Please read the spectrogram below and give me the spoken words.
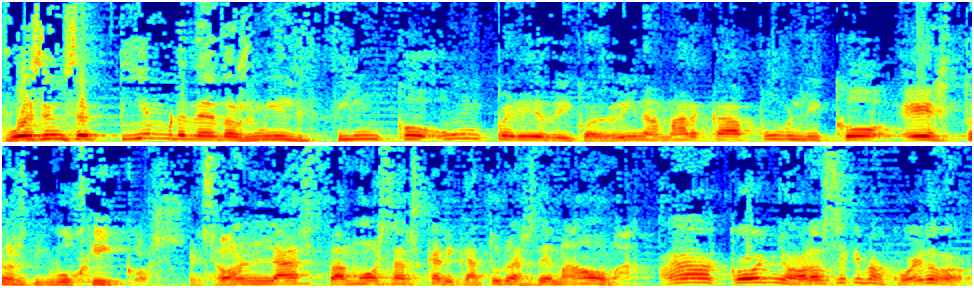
pues en septiembre de 2005 un periódico de Dinamarca publicó estos dibujicos, que son las famosas caricaturas de Mahoma. Ah, coño, ahora sí que me acuerdo.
